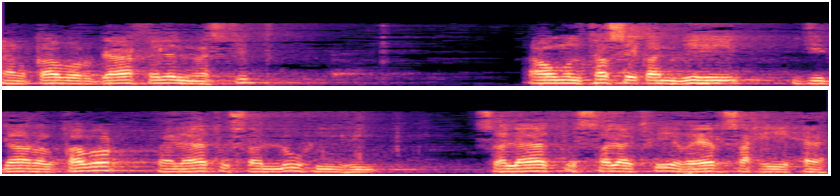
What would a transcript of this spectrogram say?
القبر داخل المسجد أو ملتصقا به جدار القبر فلا تصلوا فيه. صلاة الصلاة فيه غير صحيحة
